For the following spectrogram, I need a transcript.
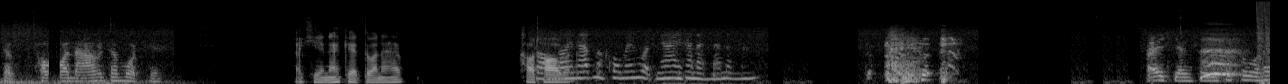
แต่ภาวนามันจะหมดไงโอเคนะ เกิดตัวนะครับเขาสทอองร้อยนัดมันคงไม่หมดง่ายขนาดนั้นหรอกมั้งไอ้เสียงซูสู้ๆให้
